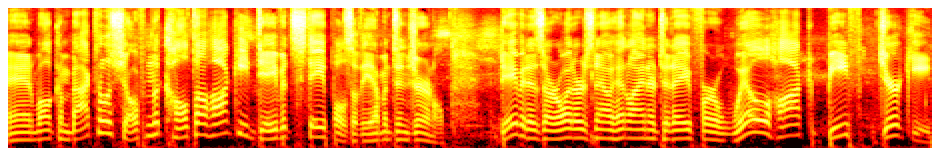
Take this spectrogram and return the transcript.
and welcome back to the show from the Cult of Hockey, David Staples of the Edmonton Journal. David is our Oilers Now headliner today for Wilhauk Beef Jerky.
